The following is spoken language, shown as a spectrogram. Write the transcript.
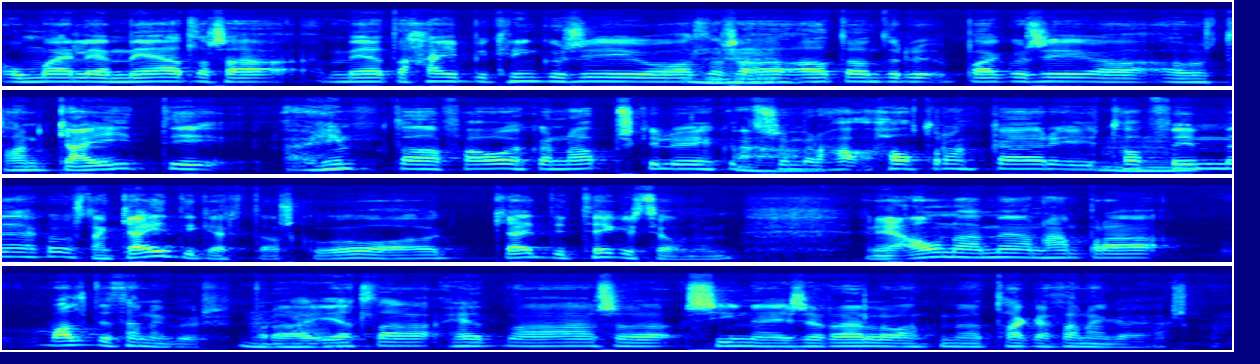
Ómæli með, allas, að- með þetta hæpi kringu sig og alltaf mm aðdæðandur baku sig að, að veist, hann gæti heimtað að fá eitthvað nafn, skilju, einhvern sem er hátrangaður í topp 5 eða eitthvað, þú veist, hann gæti gert það, sko og gæti tekist hjá honum, en ég ánaði með hann hann bara valdi þannig ykkur, bara ég ætla hérna að sína sér relevant með að taka þannig gæja, sko.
